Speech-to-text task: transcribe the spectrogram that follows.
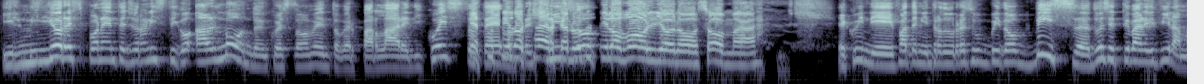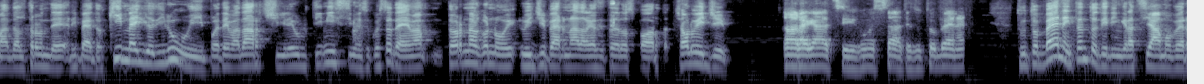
il miglior esponente giornalistico al mondo in questo momento per parlare di questo e tema tutti lo preciso. cercano, tutti lo vogliono, insomma. E quindi fatemi introdurre subito Bis, due settimane di fila, ma d'altronde, ripeto, chi meglio di lui poteva darci le ultimissime su questo tema? Torna con noi Luigi Perna dalla Gazzetta dello Sport. Ciao Luigi. Ciao ragazzi, come state? Tutto bene? Tutto bene, intanto ti ringraziamo per,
